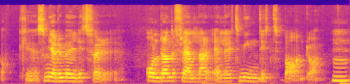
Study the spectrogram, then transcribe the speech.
Och, eh, som gör det möjligt för åldrande föräldrar eller ett myndigt barn då mm.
